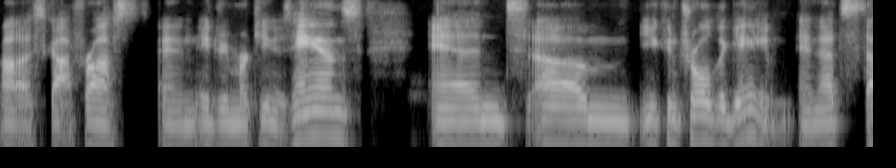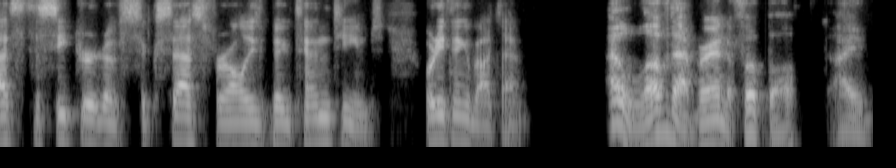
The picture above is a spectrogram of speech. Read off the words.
uh, Scott Frost and Adrian Martinez's hands, and um, you control the game. And that's that's the secret of success for all these Big Ten teams. What do you think about that? I love that brand of football. I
